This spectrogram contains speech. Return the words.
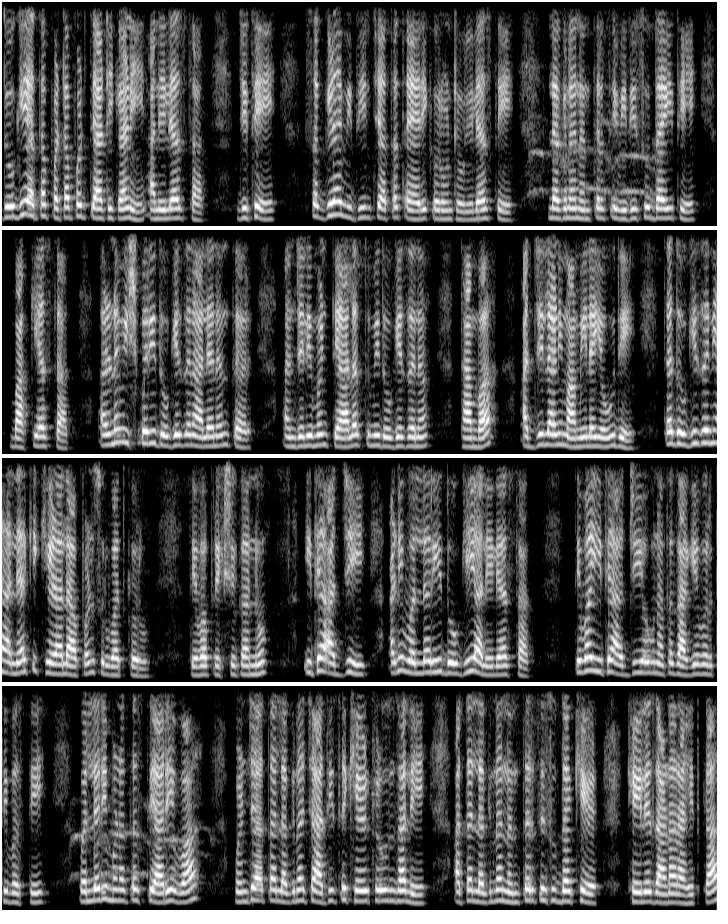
दोघे आता पटापट त्या ठिकाणी आलेले असतात. जिथे सगळ्या विधींची आता तयारी करून ठेवलेली असते. लग्नानंतरचे विधी सुद्धा इथे बाकी असतात. अर्णव ईश्वरी दोघे जण आल्यानंतर अंजली म्हणते आला तुम्ही दोघे जण थांबा. आजीला आणि मामीला येऊ दे. त्या दोघी जणी आल्या की खेळायला आपण सुरुवात करू. तेव्हा प्रेक्षकांनो इथे आजी आणि वल्लरी दोघी आलेले असतात. तेव्हा इथे आजी येऊन आता जागेवरती बसते. वल्लरी म्हणत असते अरे वा म्हणजे आता लग्नाच्या आधीचे खेळ खेळून झाले. आता लग्नानंतरचे सुद्धा खेळ खेळले जाणार आहेत का?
